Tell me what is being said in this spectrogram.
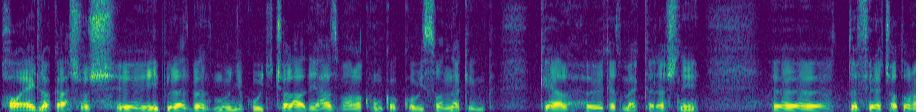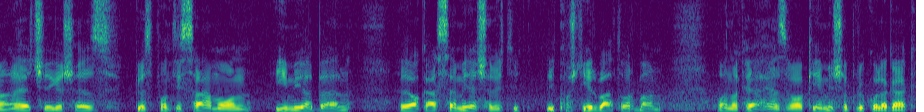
Ha egy lakásos épületben, mondjuk úgy családi házban lakunk, akkor viszont nekünk kell őket megkeresni. Többféle csatornán lehetséges ez, központi számon, e-mailben, akár személyesen, itt, itt most Nyírbátorban vannak elhelyezve a kéményseprő kollégák.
